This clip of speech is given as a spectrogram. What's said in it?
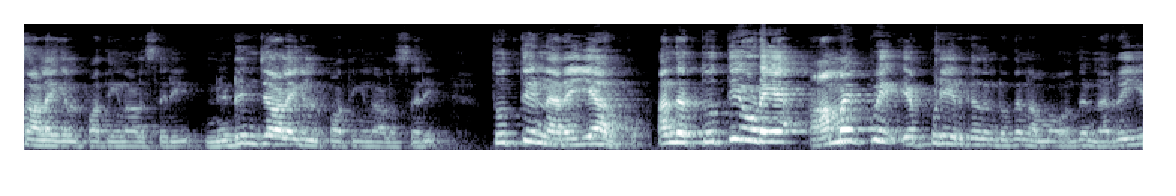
சாலைகள் பார்த்தீங்கன்னாலும் சரி நெடுஞ்சாலைகள் பார்த்தீங்கன்னாலும் சரி துத்தி நிறைய இருக்கும். அந்த துத்தியுடைய அமைப்பு எப்படி இருக்குதுன்றதை நம்ம வந்து நிறைய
